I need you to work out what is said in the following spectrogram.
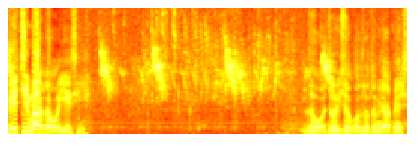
વેચી મારતા હોઈએ છીએ. જો, જોઈ શકો છો તમે આ ભેંસ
